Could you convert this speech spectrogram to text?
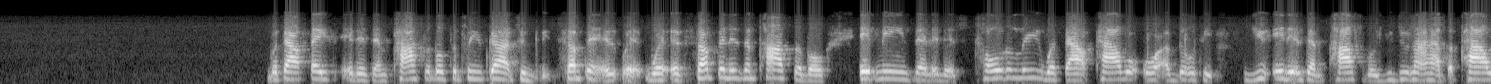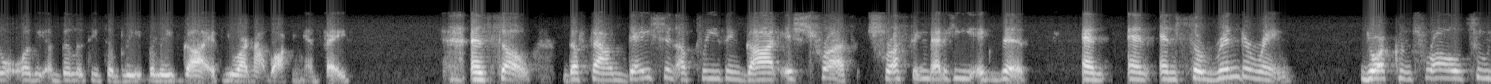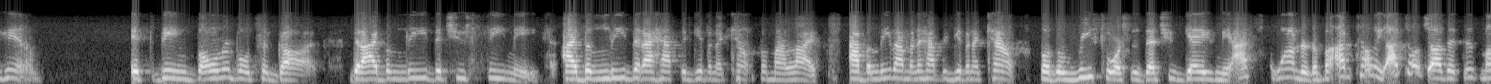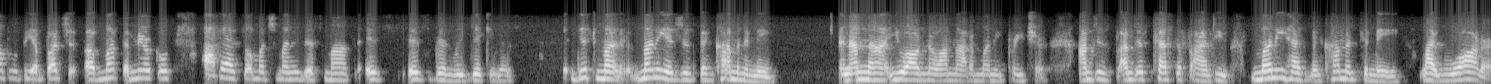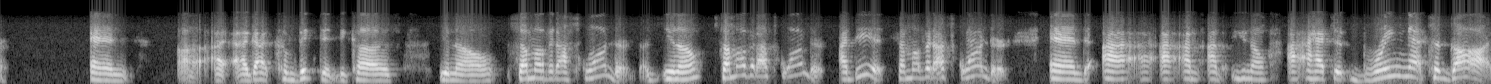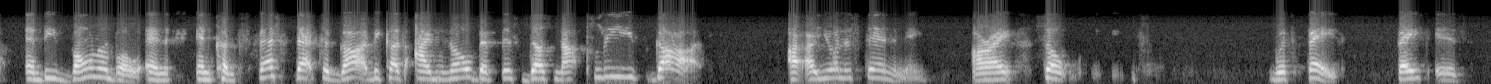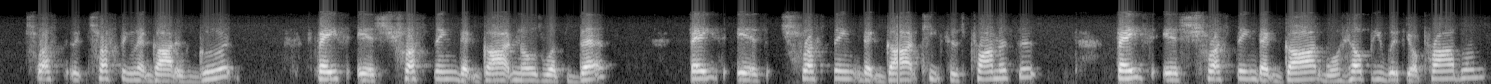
Without faith, it is impossible to please God. To be something, if something is impossible, it means that it is totally without power or ability. You, it is impossible. You do not have the power or the ability to believe, believe God if you are not walking in faith. And so, the foundation of pleasing God is trust, trusting that He exists, and and and surrendering your control to Him. It's being vulnerable to God. That I believe that you see me. I believe that I have to give an account for my life. I believe I'm going to have to give an account for the resources that you gave me. I squandered but I'm telling you, I told y'all that this month would be a bunch of, a month of miracles. I've had so much money this month. It's it's been ridiculous this money money has just been coming to me and I'm not you all know I'm not a money preacher. I'm just I'm just testifying to you. Money has been coming to me like water. And uh, I, I got convicted because, you know, some of it I squandered. You know, some of it I squandered. I did. Some of it I squandered, and I, I, I, I you know, I, I had to bring that to God and be vulnerable and and confess that to God because I know that this does not please God. Are, are you understanding me? All right. So with faith, faith is trust, trusting that God is good. Faith is trusting that God knows what's best. Faith is trusting that God keeps his promises. Faith is trusting that God will help you with your problems.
